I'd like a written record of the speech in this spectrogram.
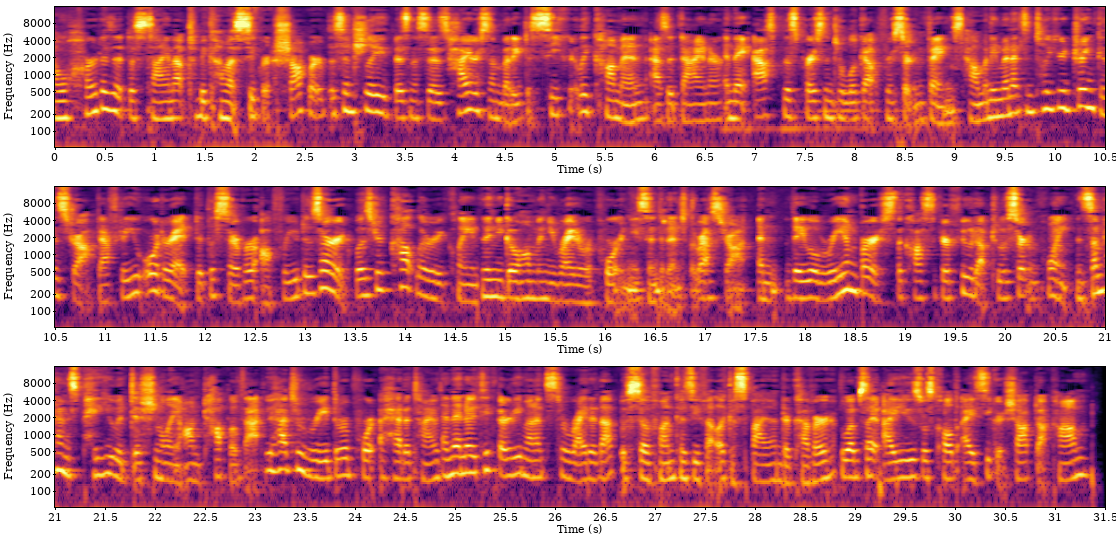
How hard is it to sign up to become a secret shopper? Essentially, businesses hire somebody to secretly come in as a diner and they ask this person to look out for certain things. How many minutes until your drink is dropped after you order it? Did the server offer you dessert? Was your cutlery clean? And then you go home and you write a report and you send it into the restaurant and they will reimburse the cost of your food up to a certain point and sometimes pay you additionally on top of that. You had to read the report ahead of time and then it would take 30 minutes to write it up. It was so fun because you felt like a spy undercover. The website I used was called isecretshop.com.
